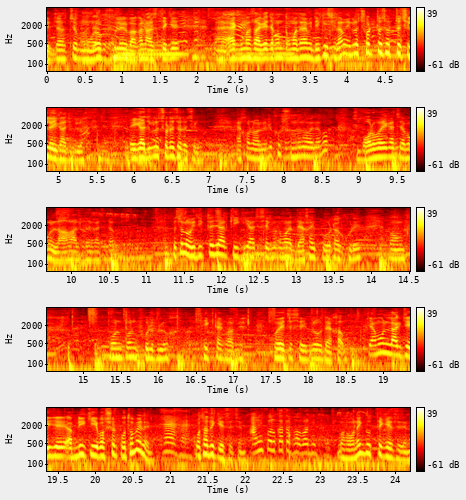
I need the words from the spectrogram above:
এটা হচ্ছে মোরগ ফুলের বাগান। আজ থেকে এক মাস আগে যখন তোমাদের আমি দেখেছিলাম এগুলো ছোট্ট ছোট্ট ছিল এই গাছগুলো। এই গাছগুলো ছোটো ছোটো ছিল। এখন অলরেডি খুব সুন্দরভাবে দেখো। বড় হয়ে গেছে এবং লাল হয়ে গেছে, দেখো। তো চলো ওই দিকটা যে আর কী কী আছে সেগুলো তোমাদের দেখাই পুরোটা ঘুরে এবং কোন কোন ফুলগুলো ঠিকঠাকভাবে হয়েছে সেইগুলোও দেখাবো। কেমন লাগছে এই যে আপনি কি এবছর প্রথম এলেন? হ্যাঁ হ্যাঁ। কোথা থেকে এসেছেন? আমি কলকাতা ভবানীপুর। বাহ, অনেক দূর থেকে এসেছেন।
